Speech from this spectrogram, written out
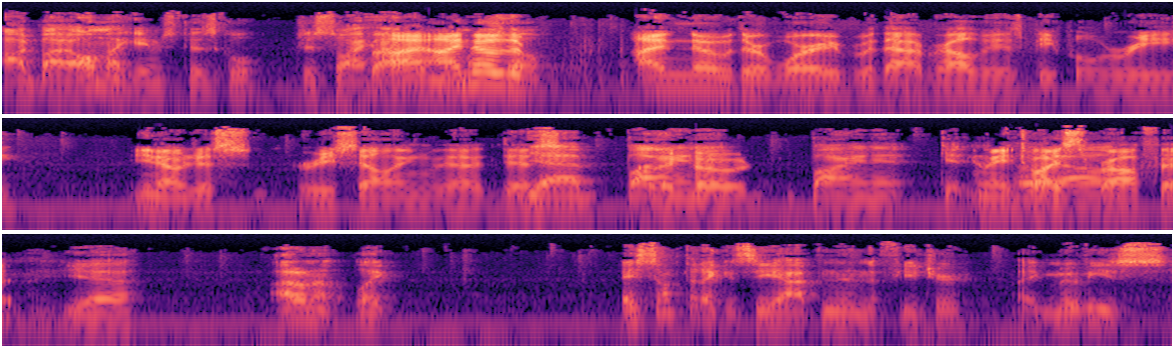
i'd buy all my games physical just so i have I- I know myself. I know they're worried with that probably as people re, you know, just reselling the disc yeah for the buying it code buying it, getting and the make code twice out. the profit. Yeah, I don't know. Like, it's something I could see happening in the future. Like movies,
